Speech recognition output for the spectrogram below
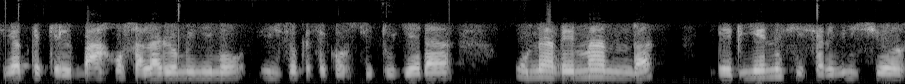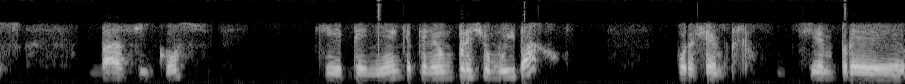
Fíjate que el bajo salario mínimo hizo que se constituyera una demanda de bienes y servicios básicos que tenían que tener un precio muy bajo. Por ejemplo, siempre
